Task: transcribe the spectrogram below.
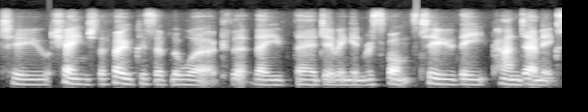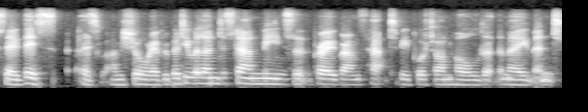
to change the focus of the work that they they're doing in response to the pandemic. So this as I'm sure everybody will understand, means that the programs had to be put on hold at the moment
